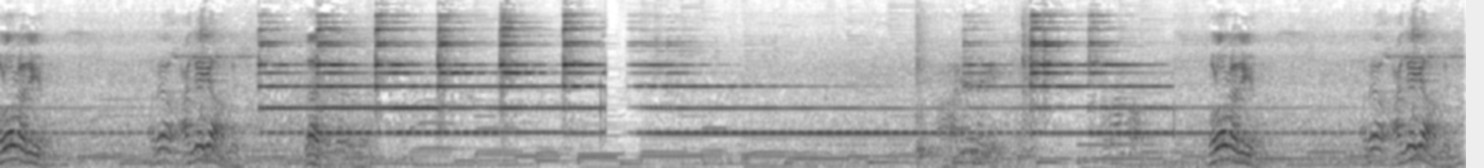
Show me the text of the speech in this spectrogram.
थोड़ा अरे आगे जाओ बस। थोड़ा आगे जाओ। अरे आगे जाओ बस।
